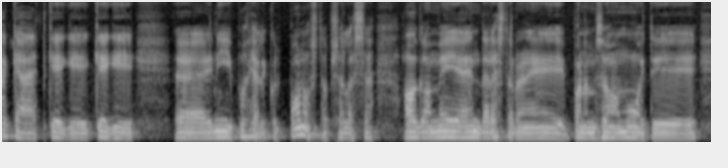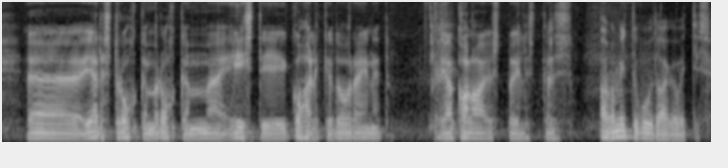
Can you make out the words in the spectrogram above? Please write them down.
äge, et keegi, keegi äh, nii põhjalikult panustab sellesse, aga meie enda restorani paneme samamoodi äh, järjest rohkem rohkem ja rohkem Eesti kohalikke tooraineid ja kala just põhiliselt ka siis. aga mitu kuud aega võttis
